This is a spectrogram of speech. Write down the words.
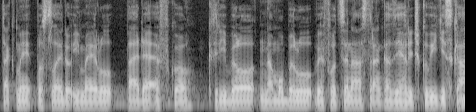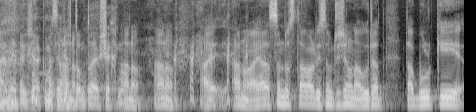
Tak mi poslali do e-mailu PDF, který bylo na mobilu vyfocená stránka z jehličkový tiskárny, takže jako myslím, že v tom to je všechno. Ano, ano. A, ano, a já jsem dostával, když jsem přišel na úřad, tabulky eh,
